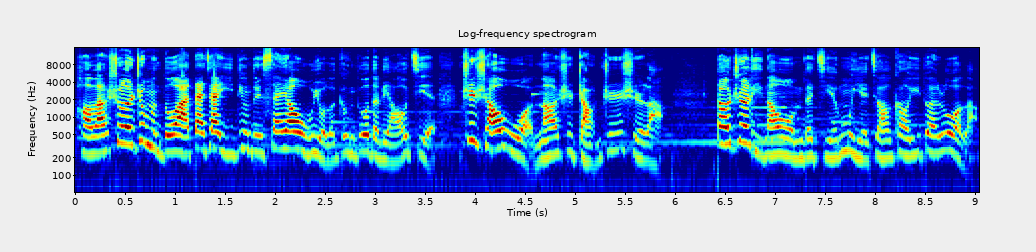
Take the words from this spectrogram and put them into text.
好了，说了这么多啊，大家一定对三幺五有了更多的了解，至少我呢是长知识了。到这里呢，我们的节目也就要告一段落了。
